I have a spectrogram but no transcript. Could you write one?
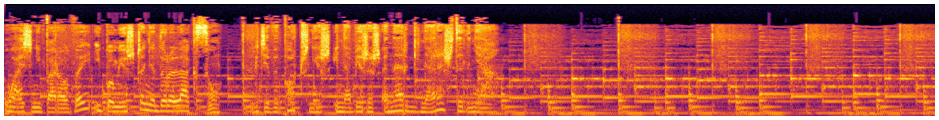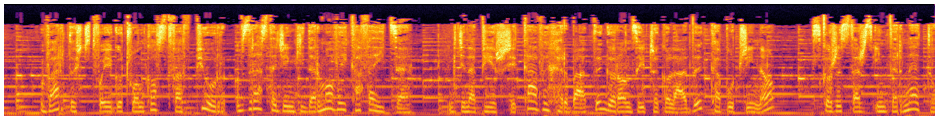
łaźni parowej i pomieszczenia do relaksu, gdzie wypoczniesz i nabierzesz energii na resztę dnia. Wartość Twojego członkostwa w Piór wzrasta dzięki darmowej kafejce, gdzie napijesz się kawy, herbaty, gorącej czekolady, cappuccino, skorzystasz z internetu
